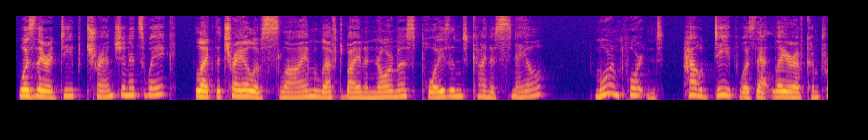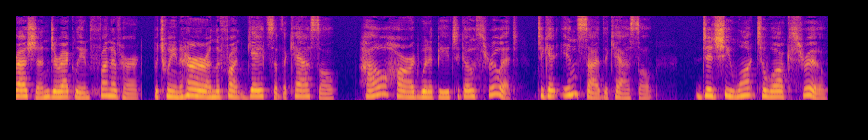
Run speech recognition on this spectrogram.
was there a deep trench in its wake, like the trail of slime left by an enormous poisoned kind of snail? More important, How deep was that layer of compression directly in front of her, between her and the front gates of the castle? How hard would it be to go through it, to get inside the castle? Did she want to walk through?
